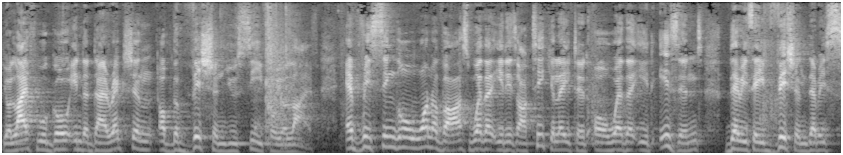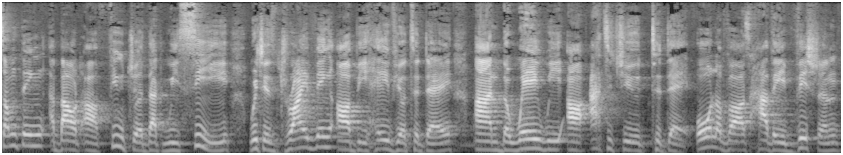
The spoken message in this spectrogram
Your life will go in the direction of the vision you see for your life. Every single one of us, whether it is articulated or whether it isn't, there is a vision. There is something about our future that we see which is driving our behavior today and the way we are attitude today. All of us have a vision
